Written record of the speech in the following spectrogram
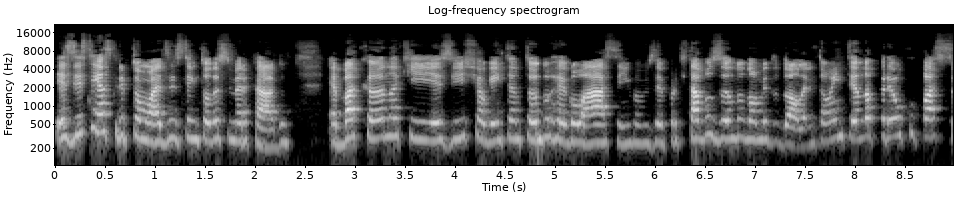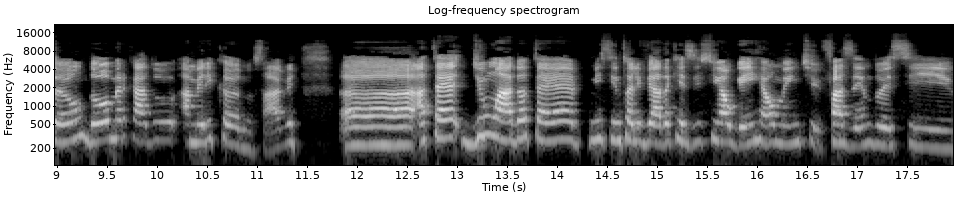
existem as criptomoedas, existem todo esse mercado. É bacana que existe alguém tentando regular, assim, vamos dizer, porque estava usando o nome do dólar. Então, eu entendo a preocupação do mercado americano, sabe? Uh, até, de um lado, até me sinto aliviada que existe alguém realmente fazendo esse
